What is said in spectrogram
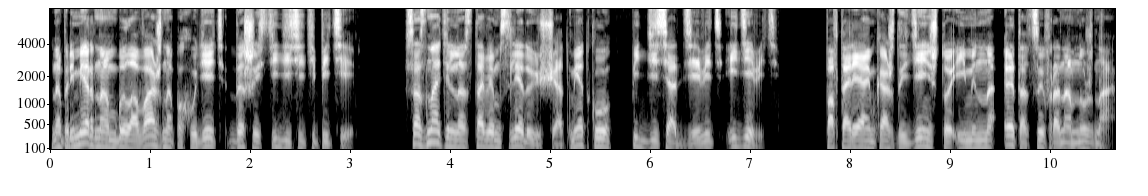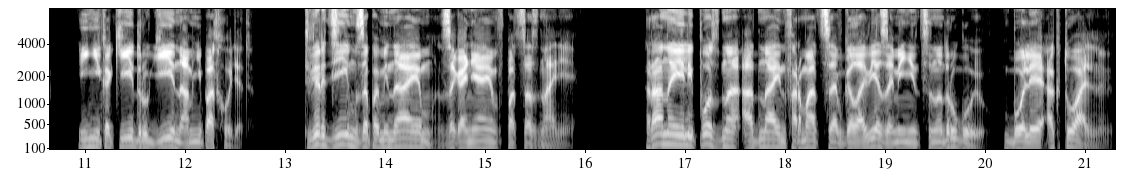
Например, нам было важно похудеть до 65. Сознательно ставим следующую отметку 59,9. Повторяем каждый день, что именно эта цифра нам нужна, и никакие другие нам не подходят. Твердим, запоминаем, загоняем в подсознание. Рано или поздно одна информация в голове заменится на другую, более актуальную.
